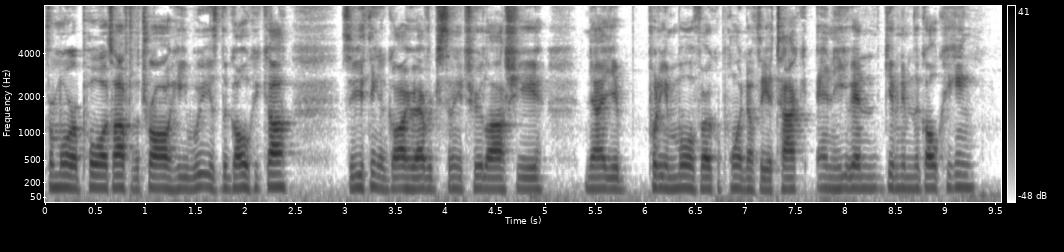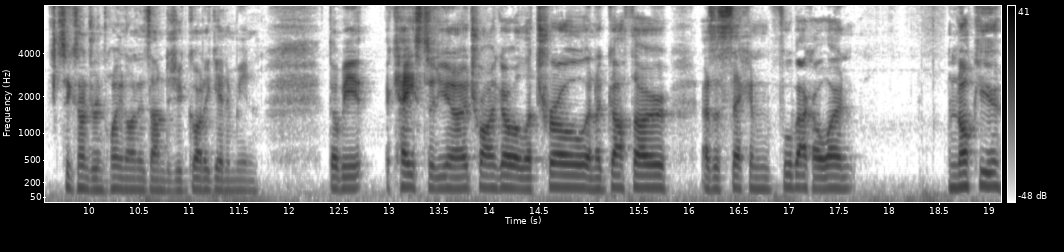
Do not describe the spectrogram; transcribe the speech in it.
from more reports after the trial, he is the goal kicker. So you think a guy who averaged 72 last year, now you're putting more focal point of the attack, and he then giving him the goal kicking. 629 is under. You've got to get him in. There'll be a case to you know try and go a Latrell and a Gutho as a second fullback. I won't knock you,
